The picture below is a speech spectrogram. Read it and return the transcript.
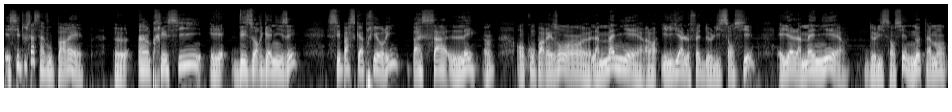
Et si tout ça, ça vous paraît euh, imprécis et désorganisé, c'est parce qu'a priori, bah, ça l'est. hein. En comparaison, hein, la manière, alors il y a le fait de licencier et il y a la manière de licencier, notamment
